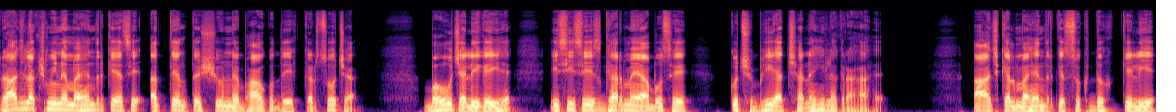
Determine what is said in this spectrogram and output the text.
राजलक्ष्मी ने महेंद्र के ऐसे अत्यंत शून्य भाव को देखकर सोचा, बहू चली गई है, इसी से इस घर में अब उसे कुछ भी अच्छा नहीं लग रहा है। आजकल महेंद्र के सुख दुख के लिए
